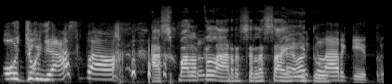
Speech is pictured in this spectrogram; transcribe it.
Ujungnya aspal. aspal kelar selesai itu. kelar gitu.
